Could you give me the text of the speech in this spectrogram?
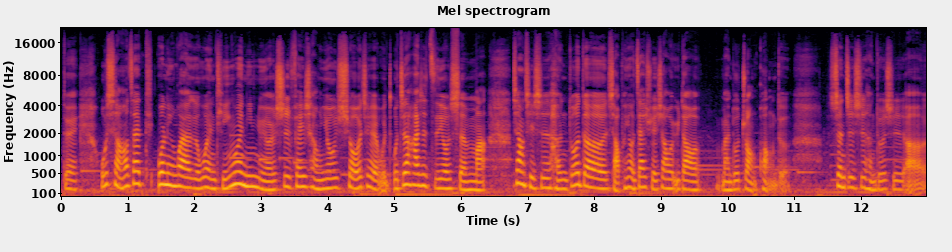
对，我想要再问另外一个问题，因为你女儿是非常优秀，而且我我知道她是资优生嘛，这样其实很多的小朋友在学校会遇到蛮多状况的，甚至是很多是呃。”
